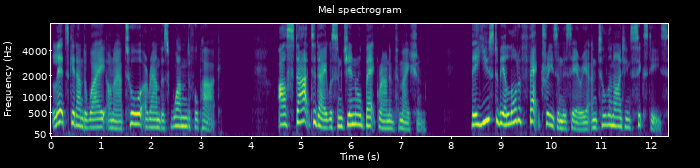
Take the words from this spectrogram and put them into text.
let's get underway on our tour around this wonderful park. I'll start today with some general background information. There used to be a lot of factories in this area until the 1960s.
